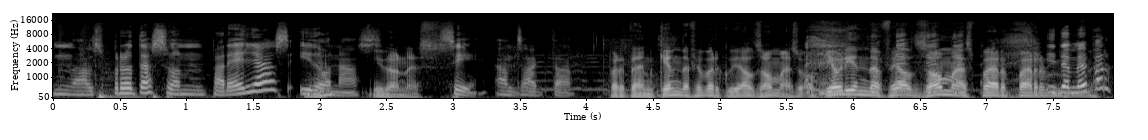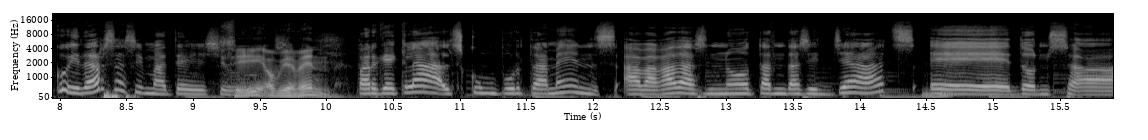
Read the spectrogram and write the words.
els protes són parelles i Mhm. dones. I dones. Sí, exacte. Per tant, què hem de fer per cuidar els homes? O què haurien de fer els homes per... per... I també per cuidar-se a si mateixos. Sí, òbviament. Perquè, clar, els comportaments a vegades no tan desitjats Mhm. eh, doncs eh,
